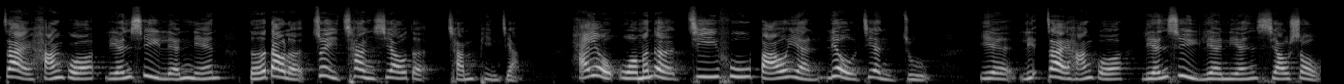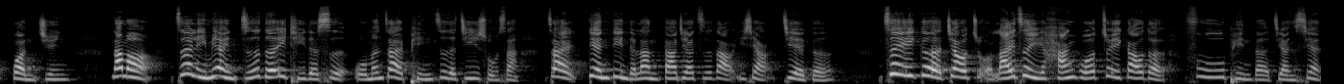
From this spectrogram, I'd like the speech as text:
在韩国连续连年得到了最畅销的产品奖。还有我们的肌肤保养六件组，也连在韩国连续两年销售冠军。那么这里面值得一提的是，我们在品质的基础上，在奠定的让大家知道一下价格。这一个叫做来自于韩国最高的护肤品的奖项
